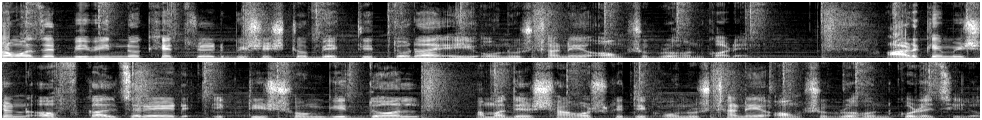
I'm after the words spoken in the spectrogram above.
সমাজের বিভিন্ন ক্ষেত্রের বিশিষ্ট ব্যক্তিত্বরা এই অনুষ্ঠানে অংশগ্রহণ করেন। আরকে মিশন অফ কালচারের একটি সংগীত দল আমাদের সাংস্কৃতিক অনুষ্ঠানে অংশগ্রহণ করেছিল।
